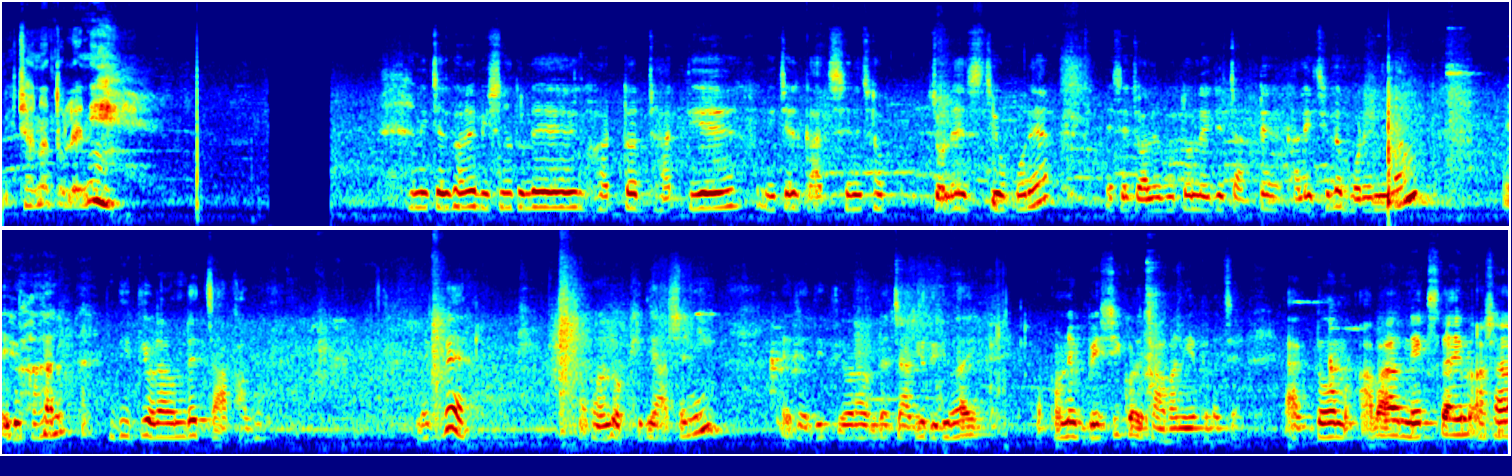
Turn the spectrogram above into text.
বিছানা তুলে নি। নিচের ঘরে বিছানা তুলে ঘরটা ঝাড় দিয়ে নিচের কাজ সেরে সব চলে এসেছি ওপরে। এসে জলের বোতল এই যে চারটে খালি ছিল, ভরে নিলাম। এইবার দ্বিতীয় রাউন্ডের চা খাব। দেখবে? এখন লক্ষ্মীদি আসেনি। এই যে দ্বিতীয় রাউন্ডে চা দিয়ে দিদিভাই অনেক বেশি করে চা বানিয়ে ফেলেছে। একদম আবার নেক্সট টাইম আসার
